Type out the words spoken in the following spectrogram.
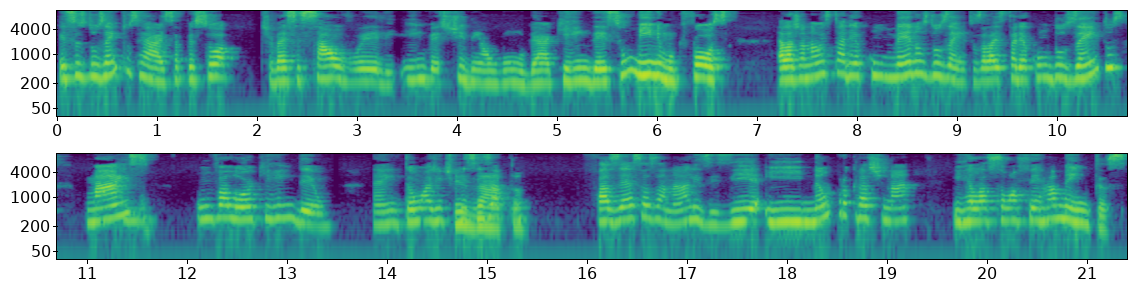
Esses 200 reais, se a pessoa tivesse salvo ele e investido em algum lugar que rendesse o mínimo que fosse, ela já não estaria com menos 200, ela estaria com 200 mais um valor que rendeu. Né? Então a gente precisa Exato. fazer essas análises e, e não procrastinar em relação a ferramentas.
